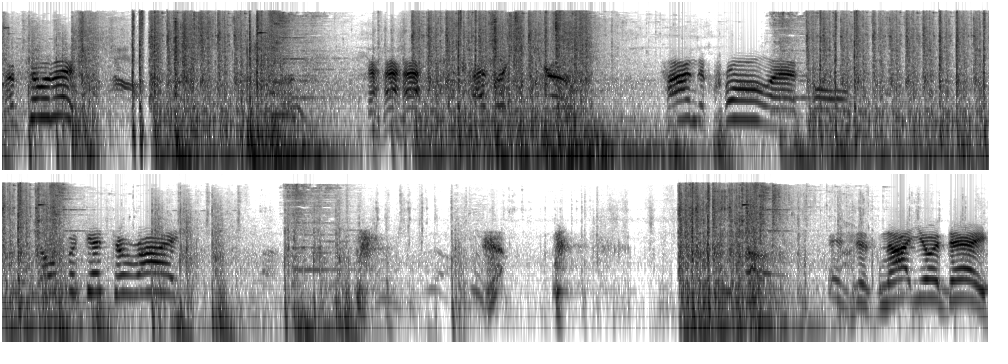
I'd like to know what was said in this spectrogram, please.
Have some of this. That's like time to crawl, asshole. Don't forget to ride. It's just not your day.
